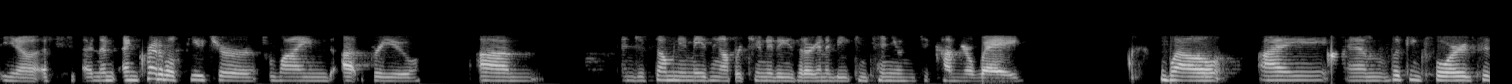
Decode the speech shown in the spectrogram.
you know, a, an, an incredible future lined up for you, um, and just so many amazing opportunities that are going to be continuing to come your way. Well, I am looking forward to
